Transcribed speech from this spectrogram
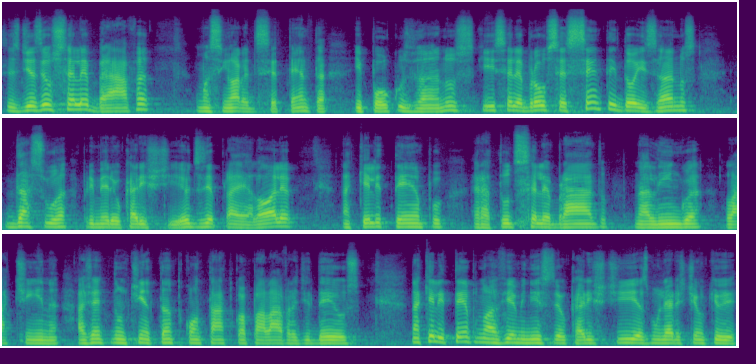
Esses dias eu celebrava uma senhora de 70 e poucos anos que celebrou 62 anos da sua primeira Eucaristia. Eu dizia para ela: olha, naquele tempo era tudo celebrado na língua latina, a gente não tinha tanto contato com a palavra de Deus. Naquele tempo não havia ministro de Eucaristia, as mulheres tinham que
